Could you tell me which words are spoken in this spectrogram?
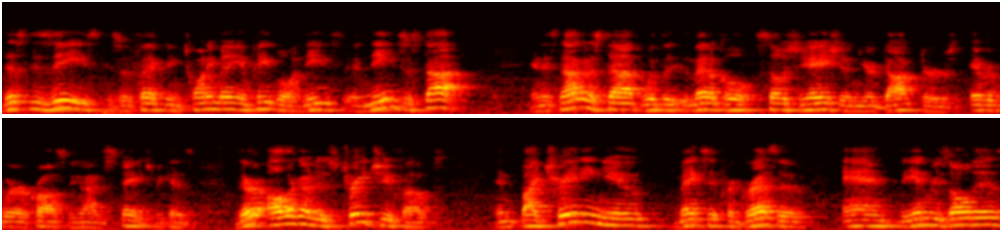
this disease is affecting 20 million people and needs, it needs to stop. And it's not going to stop with the medical association, your doctors everywhere across the United States, because they're all they're going to do is treat you, folks. And by treating you makes it progressive, and the end result is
